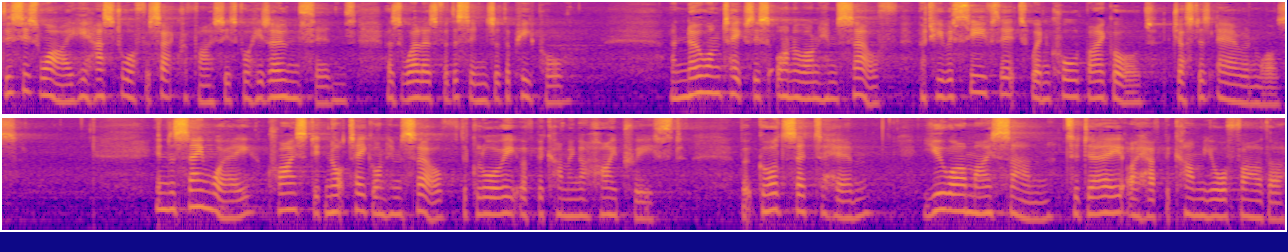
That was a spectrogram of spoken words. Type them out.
This is why he has to offer sacrifices for his own sins as well as for the sins of the people. And no one takes this honor on himself, but he receives it when called by God, just as Aaron was. In the same way, Christ did not take on himself the glory of becoming a high priest, but God said to him, You are my son, today I have become your father.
